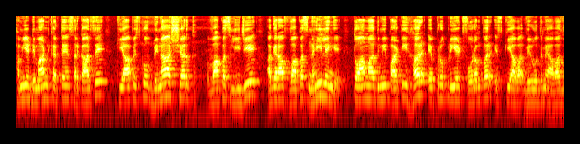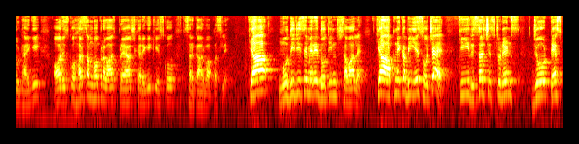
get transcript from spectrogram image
हम ये डिमांड करते हैं सरकार से कि आप इसको बिना शर्त वापस लीजिए। अगर आप वापस नहीं लेंगे तो आम आदमी पार्टी हर अप्रोप्रिएट फोरम पर इसकी विरोध में आवाज़ उठाएगी और इसको हर संभव प्रवास, प्रयास करेगी कि इसको सरकार वापस ले। क्या मोदी जी से मेरे दो तीन सवाल है? क्या आपने कभी ये सोचा है कि रिसर्च स्टूडेंट्स जो टेस्ट,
